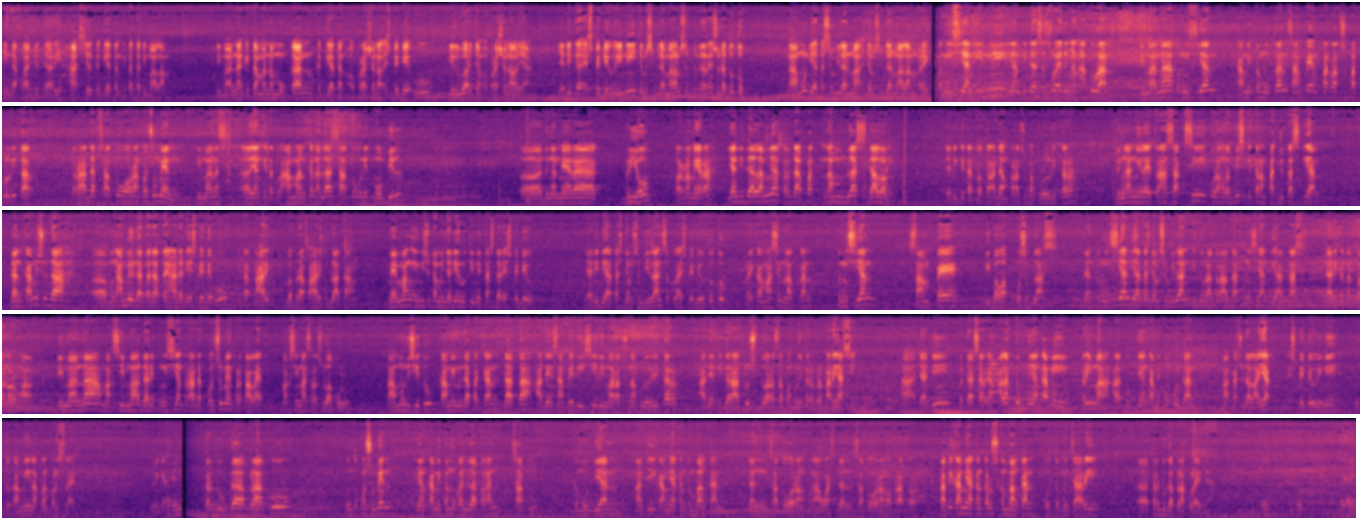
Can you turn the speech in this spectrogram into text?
tindak lanjut dari hasil kegiatan kita tadi malam, di mana kita menemukan kegiatan operasional SPBU di luar jam operasionalnya. Jadi ke SPBU ini jam 9 malam sebenarnya sudah tutup. Namun di atas 9 ma- jam 9 malam mereka pengisian ini yang tidak sesuai dengan aturan di mana pengisian kami temukan sampai 440 liter terhadap satu orang konsumen di mana eh, yang kita telah amankan adalah satu unit mobil eh, dengan merek Brio warna merah yang di dalamnya terdapat 16 galon. Jadi kita total ada 440 liter dengan nilai transaksi kurang lebih sekitar 4 juta sekian. Dan kami sudah eh, mengambil data-data yang ada di SPBU, kita tarik beberapa hari ke belakang. Memang ini sudah menjadi rutinitas dari SPBU. Jadi di atas jam 9 setelah SPBU tutup, mereka masih melakukan pengisian sampai di bawah pukul 11 dan pengisian di atas jam 9 itu rata-rata pengisian di atas dari ketentuan normal di mana maksimal dari pengisian terhadap konsumen pertalite maksimal 120 namun di situ kami mendapatkan data ada yang sampai diisi 560 liter ada yang 300 280 liter bervariasi. Nah, jadi berdasarkan alat bukti yang kami terima alat bukti yang kami kumpulkan maka sudah layak SPBU ini untuk kami lakukan polis lain. Demikian. Terduga pelaku untuk konsumen yang kami temukan di lapangan satu, kemudian nanti kami akan kembangkan dan satu orang pengawas dan satu orang operator. Tapi kami akan terus kembangkan untuk mencari e, terduga pelaku lainnya. Oke,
